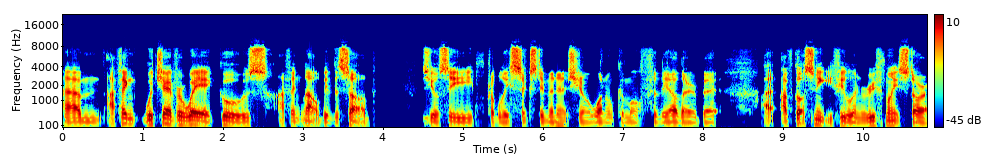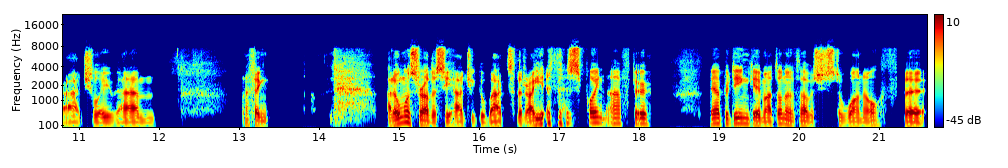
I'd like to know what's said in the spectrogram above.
Um, I think whichever way it goes, I think that'll be the sub. So you'll see probably 60 minutes, you know, one will come off for the other. But I, have got a sneaky feeling Roofe might start actually. Um, I think I'd almost rather see Hagi go back to the right at this point after the Aberdeen game. I don't know if that was just a one-off, but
